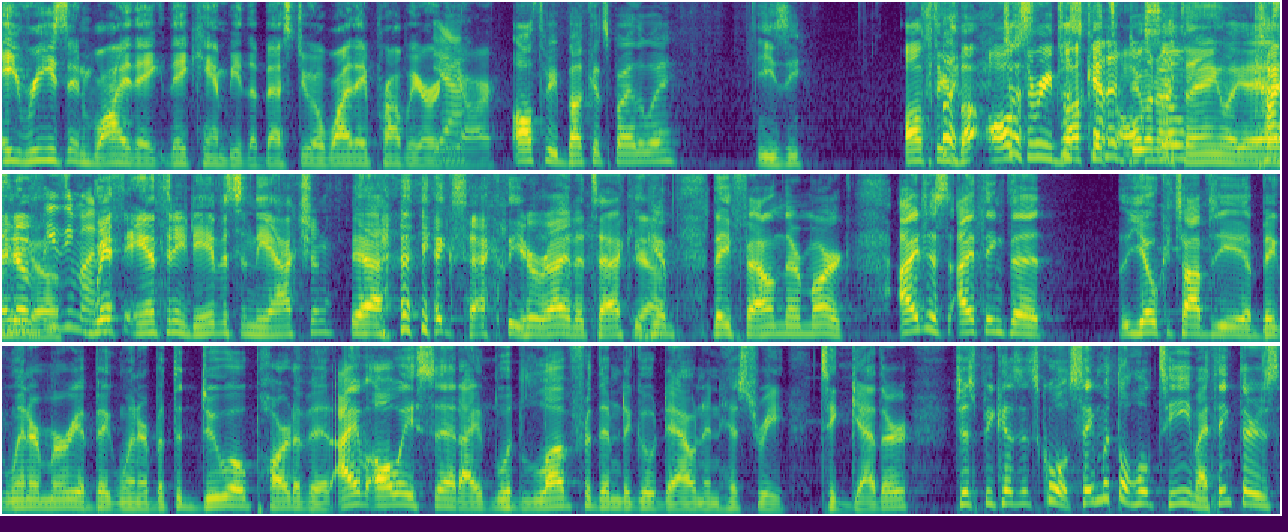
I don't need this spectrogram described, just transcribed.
a reason why they they can be the best duo. Why they probably already Yeah. are. All three buckets, by the way, easy. All three, bu- all just- three just buckets kinda doing our also thing, like, yeah, kind here of you go. Easy money. with Anthony Davis in the action. Yeah, exactly. You're right. Attacking Yeah. him, they found their mark. I just I think that Jokic obviously a big winner, Murray a big winner, but the duo part of it, I've always said I would love for them to go down in history together, just because it's cool. Same with the whole team. I think there's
